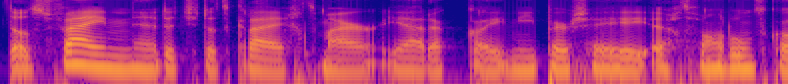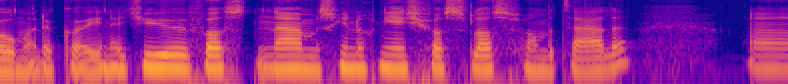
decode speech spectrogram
dat is fijn hè, dat je dat krijgt. Maar ja, daar kan je niet per se echt van rondkomen. Daar kan je net je vast, nou misschien nog niet eens je vast last van betalen. Uh,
